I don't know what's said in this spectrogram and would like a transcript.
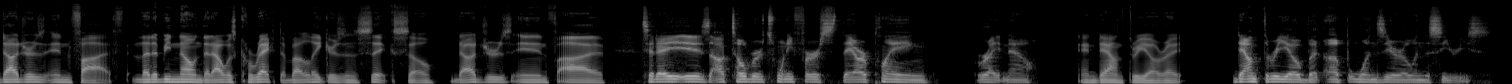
Dodgers in five. Let it be known that I was correct about Lakers in six. So Dodgers in five Today is October 21st. They are playing right now. and down 3-0, right? Down 3-0 but up 1-0 in the series.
